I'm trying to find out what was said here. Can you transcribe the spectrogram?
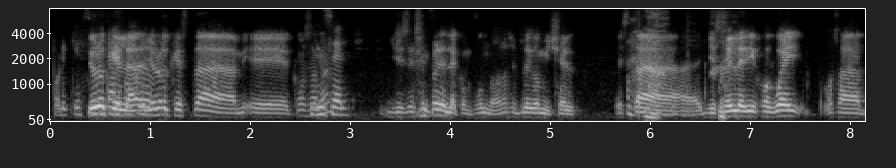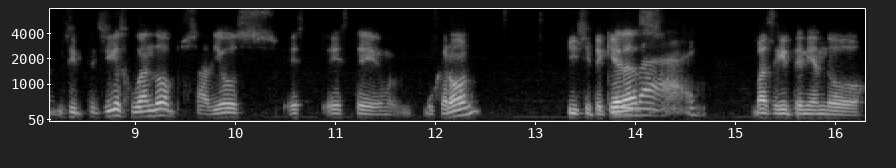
porque yo creo que la, yo creo que esta, eh, ¿cómo se llama? Giselle. Giselle siempre le confundo, ¿no? Siempre digo Michelle. Esta Giselle le dijo, güey, o sea, si te sigues jugando, pues adiós este, este mujerón, y si te quedas, vas a seguir teniendo,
